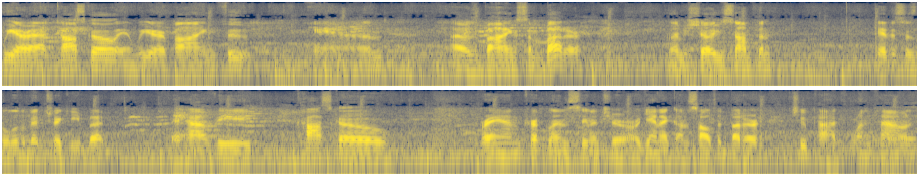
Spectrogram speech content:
We are at Costco and we are buying food. And I was buying some butter. Let me show you something. Okay, this is a little bit tricky, but they have the Costco brand Kirkland Signature Organic Unsalted Butter two pack, one pound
